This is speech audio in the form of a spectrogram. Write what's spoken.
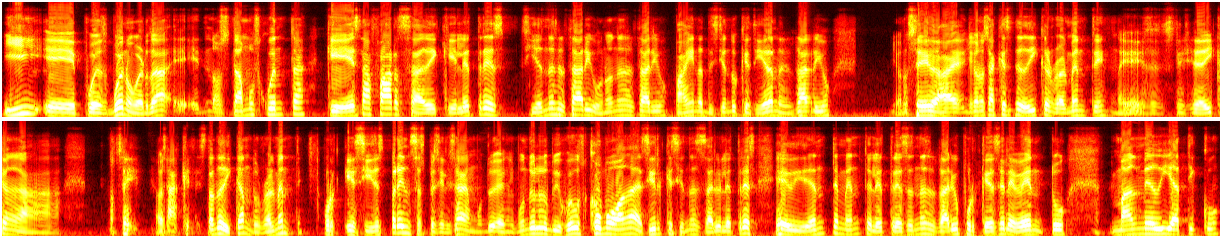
Y eh, pues bueno, ¿verdad? Eh, nos damos cuenta que esa farsa de que el E3, si es necesario o no es necesario, páginas diciendo que si era necesario, yo no sé, yo no sé a qué se dedican realmente, eh, se, dedican a, no sé, o sea, que se están dedicando realmente. Porque si es prensa especializada en mundo, en el mundo de los videojuegos, ¿cómo van a decir que si es necesario el E3? Evidentemente el E3 es necesario porque es el evento más mediático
